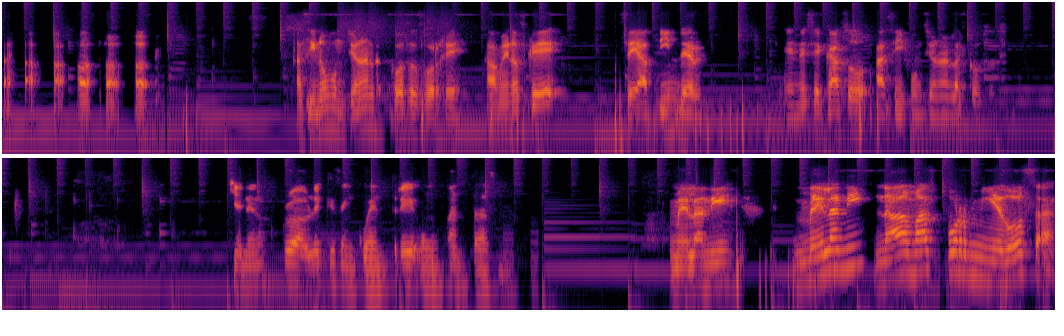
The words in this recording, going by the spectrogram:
Así no funcionan las cosas, Jorge. A menos que sea Tinder. En ese caso, así funcionan las cosas. ¿Quién es probable que se encuentre un fantasma? Melanie. Melanie, nada más por miedosa.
